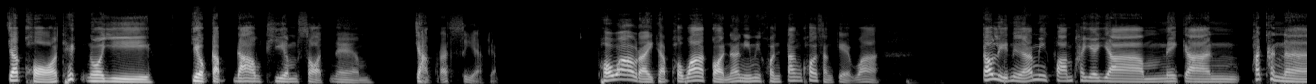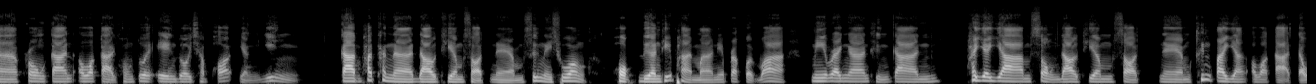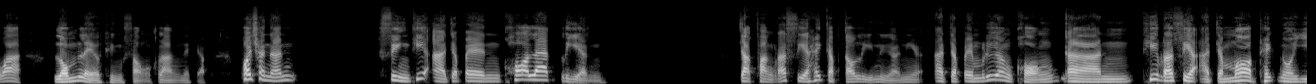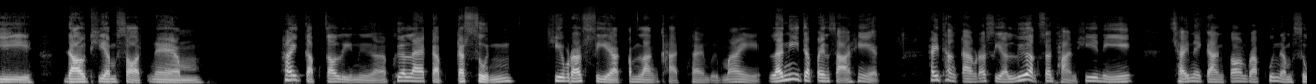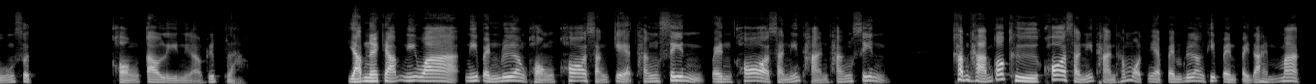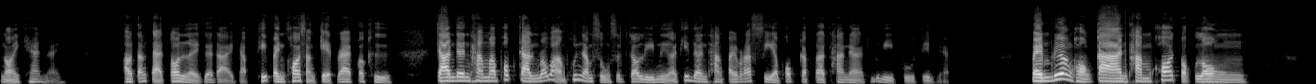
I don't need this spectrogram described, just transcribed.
จะขอเทคโนโลยีเกี่ยวกับดาวเทียมสอดแนมจากรัสเซียครับเพราะว่าอะไรครับ เพราะว่าก่อนหน้านี้มีคนตั้งข้อสังเกตว่า เกาหลีเหนือมีความพยายามในการพัฒนาโครงการอวกาศของตัวเอง โดยเฉพาะอย่างยิ่งการพัฒนาดาวเทียมสอดแนม ซึ่งในช่วง 6 เดือนที่ผ่านมาเนี่ยปรากฏว่ามีรายงานถึงการพยายามส่งดาวเทียมสอดแนมขึ้นไปยังอวกาศ แต่ว่าล้มเหลวถึง 2 ครั้งนะครับ เพราะฉะนั้นสิ่งที่อาจจะเป็นข้อแลกเปลี่ยน จากฝั่งรัสเซียให้กับเกาหลีเหนือเนี่ยอาจจะเป็นเรื่องของการที่รัสเซียอาจจะมอบเทคโนโลยี ดาวเทียมสอดแนม ให้กับเกาหลีเหนือเพื่อแลกกับกระสุนที่รัสเซียกำลังขาดแคลนหรือไม่ และนี่จะเป็นสาเหตุให้ทางการรัสเซียเลือกสถานที่นี้ ใช้ในการต้อนรับผู้นำสูงสุดของเกาหลีเหนือหรือเปล่าย้ำนะครับนี่ว่านี่เป็นเรื่องของข้อสังเกตทั้งสิ้น เป็นข้อสันนิษฐานทั้งสิ้นคำถามก็คือข้อสันนิษฐานทั้งหมดเนี่ยเป็นเรื่องที่เป็นไปได้มากน้อยแค่ไหน เอาตั้งแต่ต้นเลยก็ได้ครับ ที่เป็นข้อสังเกตแรกก็คือ การเดินทางมาพบกันระหว่างผู้นำสูงสุดเกาหลีเหนือที่เดินทางไปรัสเซียพบกับประธานาธิบดีปูตินเนี่ยเป็นเรื่องของการทำข้อตกลง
